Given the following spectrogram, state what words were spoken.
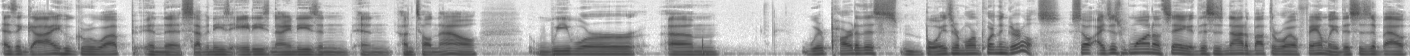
As a guy who grew up in the 70s, 80s, 90s, and, and until now, we were. Um, we're part of this. Boys are more important than girls. So I just want to say this is not about the royal family. This is about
